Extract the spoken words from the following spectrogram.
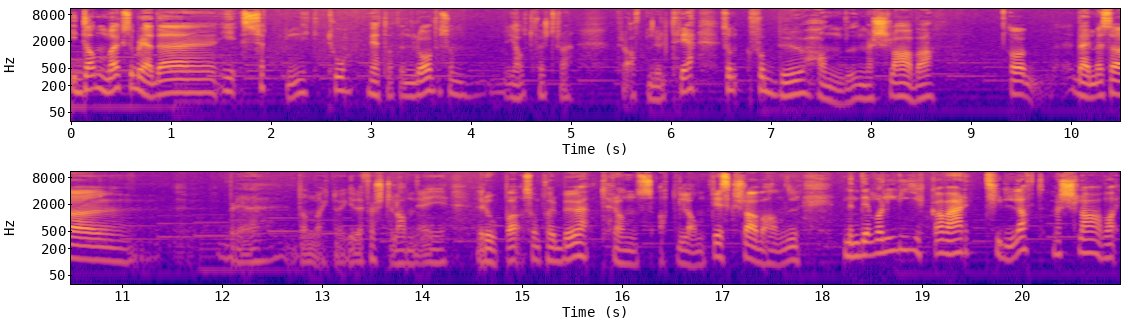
I Danmark så ble det i 1792 vedtatt en lov som gjaldt først fra, fra 1803, som forbød handel med slaver. Og dermed så ble Danmark-Norge det første landet i Europa som forbød transatlantisk slavehandel. Men det var likevel tillatt med slaver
